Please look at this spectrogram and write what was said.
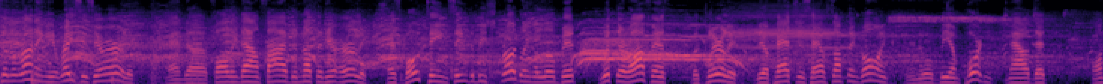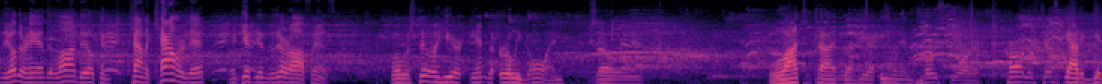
to the running races here early and uh, falling down five to nothing here early as both teams seem to be struggling a little bit with their offense. But clearly the apaches have something going and it will be important now that on the other hand that lawndale can kind of counter that and get into their offense. Well, we're still here in the early going, so lots of time left here, even in the first quarter. Cardinals just got to get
